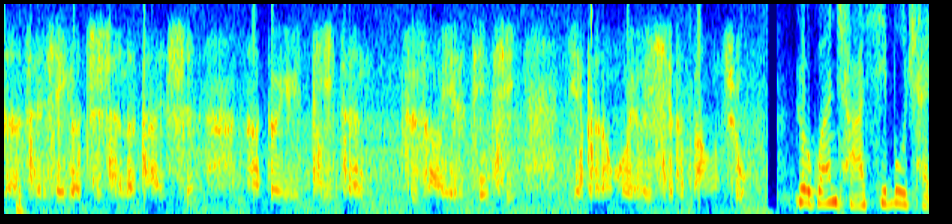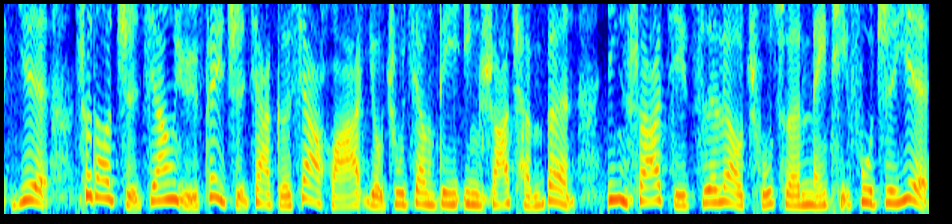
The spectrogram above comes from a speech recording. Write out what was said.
呃呈现一个支撑的态势。那对于提振制造业经济，也可能会有一些的帮助。若观察西部产业，受到纸浆与废纸价格下滑，有助降低印刷成本。印刷及资料储存媒体复制业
